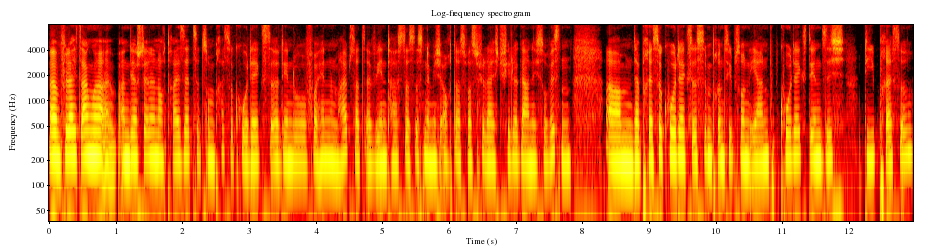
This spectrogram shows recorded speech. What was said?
Ähm, vielleicht sagen wir an der Stelle noch drei Sätze zum Pressekodex, äh, den du vorhin im Halbsatz erwähnt hast. Das ist nämlich auch das, was vielleicht viele gar nicht so wissen. Ähm, der Pressekodex ist im Prinzip so ein Ehrenkodex, den sich die Presse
